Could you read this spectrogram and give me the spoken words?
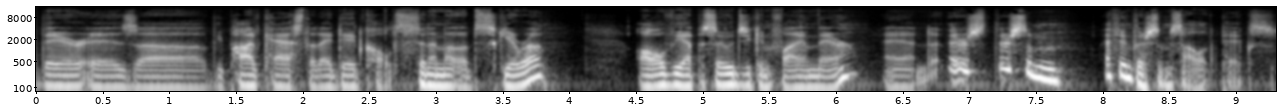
there is uh, the podcast that I did called Cinema Obscura. All the episodes you can find there, and there's there's some I think there's some solid picks.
